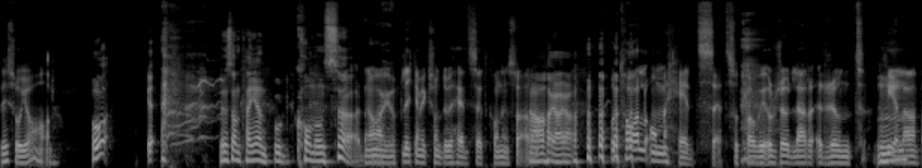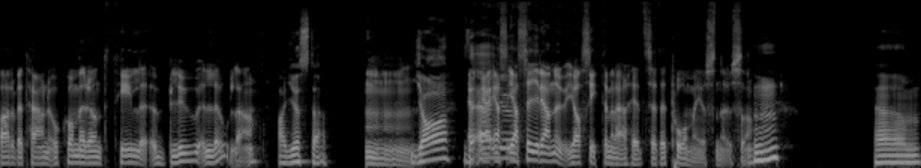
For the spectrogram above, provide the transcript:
det är så jag har. Åh! Ja. Du är en sån tangentbordkonnonsör. Ja, ju, lika mycket som du är headset-konnässör. ja, ja. ja. På tal om headset så tar vi och rullar runt Mm. hela varvet här nu och kommer runt till Blue Lola. ja, just det. Mm. Ja, det jag, är jag, ju... jag säger det nu, jag sitter med det här headsetet på mig just nu. Så. Mm. Ehm,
